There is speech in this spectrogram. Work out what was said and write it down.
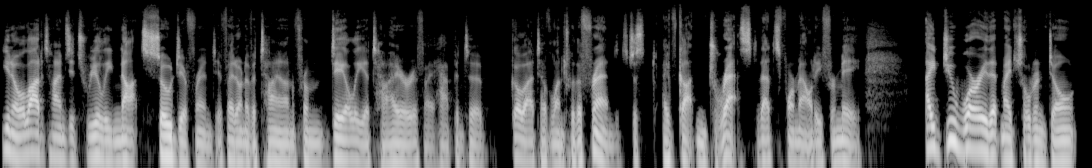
you know, a lot of times it's really not so different if I don't have a tie on from daily attire if I happen to go out to have lunch with a friend. It's just I've gotten dressed. That's formality for me. I do worry that my children don't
